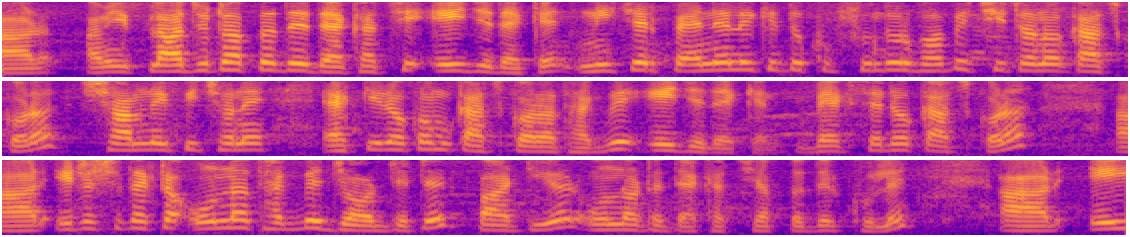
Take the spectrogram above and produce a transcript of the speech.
আর আমি প্লাজোটা আপনাদের দেখাচ্ছি। এই যে দেখেন, নিচের প্যানেলে কিন্তু খুব সুন্দরভাবে ছিটানো কাজ করা, সামনে পিছনে একই রকম কাজ করা থাকবে। এই যে দেখেন, ব্যাক সাইডেও কাজ করা। আর এটার সাথে একটা ওনা থাকবে, জর্জেটের পার্টিয়ার ওনাটা দেখাচ্ছি আপনাদের খুলে। আর এই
